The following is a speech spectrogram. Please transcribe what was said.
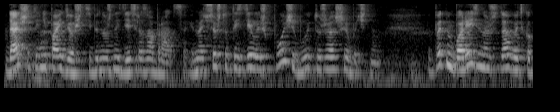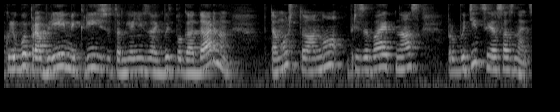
дальше ты не пойдешь, тебе нужно здесь разобраться. Иначе все, что ты сделаешь позже, будет уже ошибочным. И поэтому болезнь нужно всегда быть, как у любой проблеме, кризису, там, я не знаю, быть благодарным, потому что оно призывает нас пробудиться и осознать.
